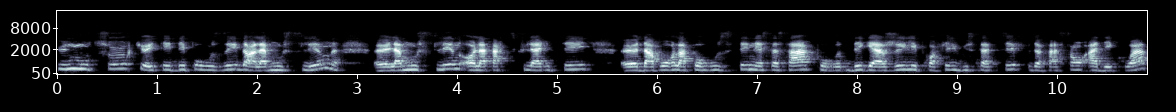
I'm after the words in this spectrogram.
une mouture qui a été déposée dans la mousseline. Euh, la mousseline a la particularité euh, d'avoir la porosité nécessaire pour dégager les profils gustatifs de façon adéquate.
